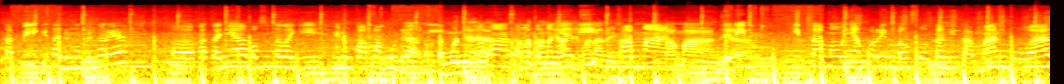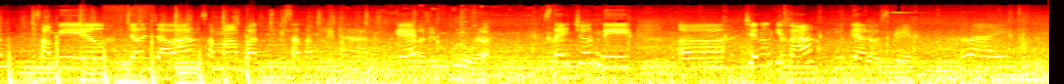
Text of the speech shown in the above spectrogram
Tapi kita dengar-dengar ya eh, katanya Bang Sultan lagi minum kelapa muda Nah, nih. temannya ya? Heeh, sama Temannya temannya di di, taman. Taman, Jadi iya. kita mau nyamperin Bang Sultan di taman buat sambil jalan-jalan sama buat wisata kuliner. Oke, Ada di Bengkulu ya. stay tune di eh, channel kita Muti Iya. Agustin. Bye bye.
